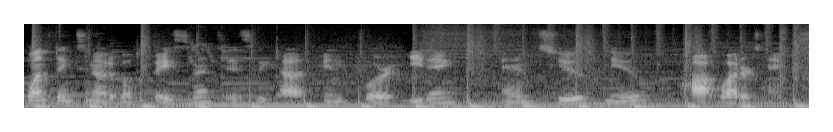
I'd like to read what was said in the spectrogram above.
One thing to note about the basement is we have in-floor heating and two new hot water tanks.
